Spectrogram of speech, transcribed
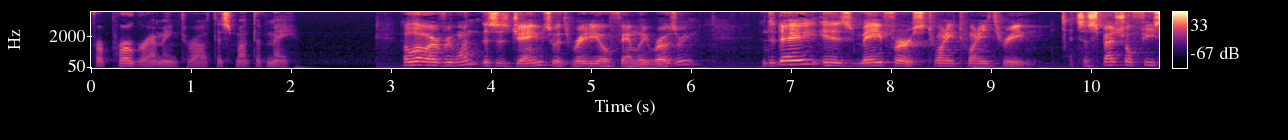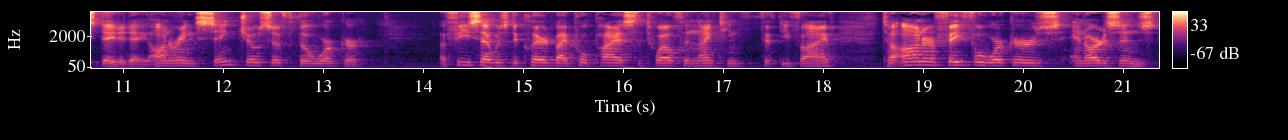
for programming throughout this month of May. Hello, everyone. This is James with Radio Family Rosary. And today is May 1st, 2023. It's a special feast day today, honoring St. Joseph the Worker, a feast that was declared by Pope Pius XII in 1955 to honor faithful workers and artisans,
